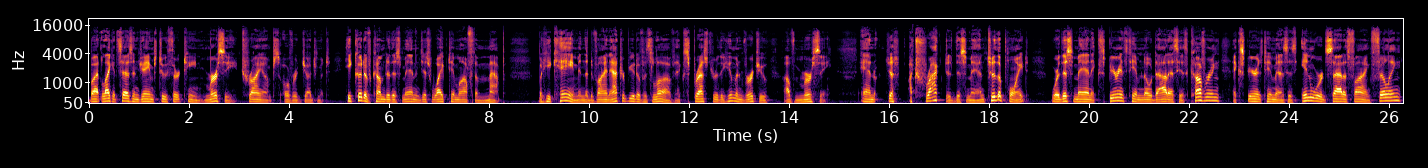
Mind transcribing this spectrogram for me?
but like it says in James 2:13, mercy triumphs over judgment. He could have come to this man and just wiped him off the map. But he came in the divine attribute of his love, expressed through the human virtue of mercy, and just attracted this man to the point where this man experienced him, no doubt, as his covering, experienced him as his inward satisfying filling,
